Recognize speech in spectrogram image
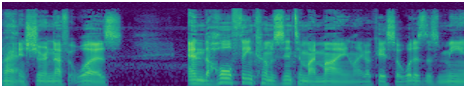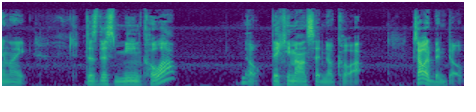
Right. and sure enough it was and the whole thing comes into my mind like okay so what does this mean like does this mean co-op? No. They came out and said no co-op. Because that would have been dope.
